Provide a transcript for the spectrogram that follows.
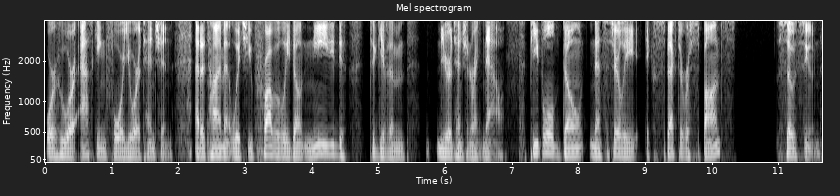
or who are asking for your attention at a time at which you probably don't need to give them your attention right now. People don't necessarily expect a response so soon.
